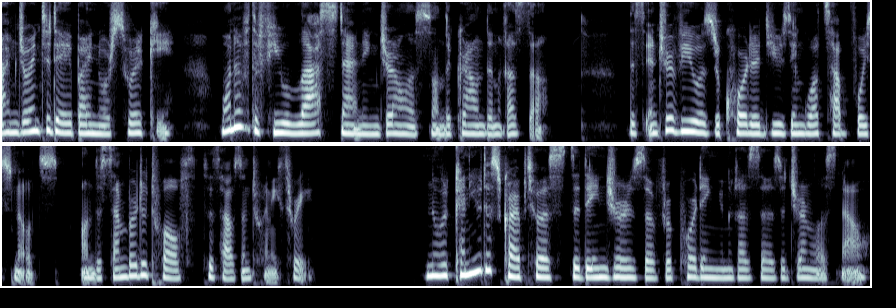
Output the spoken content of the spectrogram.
I'm joined today by Nour Swirki, one of the few last standing journalists on the ground in Gaza. This interview was recorded using WhatsApp voice notes on December the 12th, 2023. Nour, can you describe to us the dangers of reporting in Gaza as a journalist now?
